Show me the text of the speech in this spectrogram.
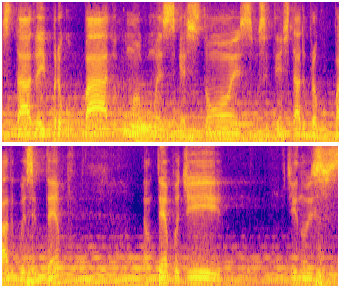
estado aí preocupado com algumas questões, se você tem estado preocupado com esse tempo, é um tempo de de nos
